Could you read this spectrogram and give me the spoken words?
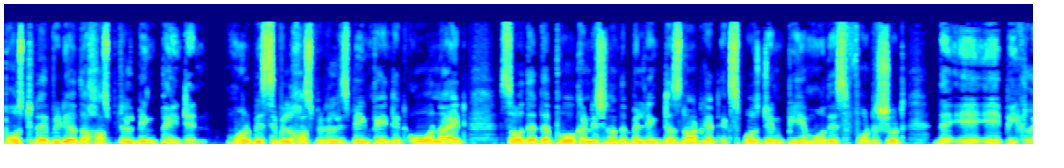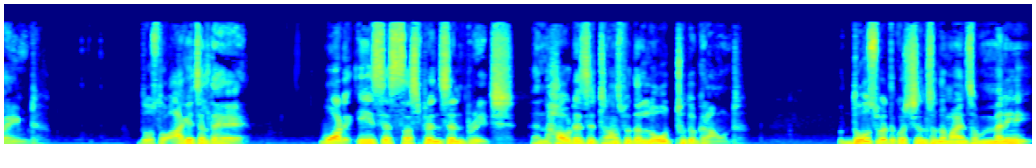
posted a video of the hospital being painted. Morbi Civil Hospital is being painted overnight so that the poor condition of the building does not get exposed during PM Modi's photo shoot, the AAP claimed. दोस्तों आगे चलते हैं what is a suspension bridge and how does it transfer the load to the ground? Those were the questions on the minds of many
